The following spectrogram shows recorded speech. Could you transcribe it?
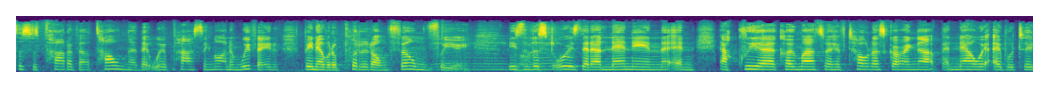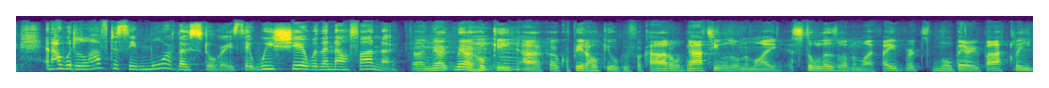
this is part of our taonga that we're passing on, and we've been able to put it on film for you. These are the stories that our nani and, our kuia kaumātua have told us growing up, and now we're able to. And I would love to see more of those stories that we share within our whānau. Right, mea, mea hoki, uh, ko pera hoki o ku whakaaro. Ngāti was one of my, still is one of my favourites, more Barry Barclay.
